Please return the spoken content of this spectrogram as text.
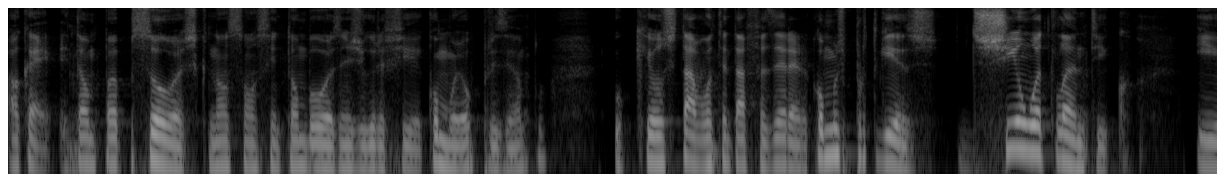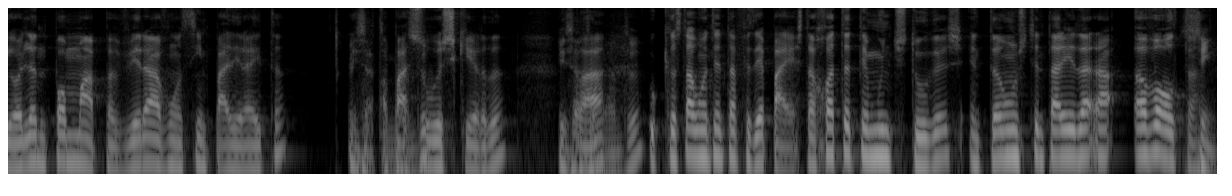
Ok, então para pessoas que não são assim tão boas em geografia como eu, por exemplo, o que eles estavam a tentar fazer era, como os portugueses desciam o Atlântico e olhando para o mapa viravam assim para a direita, para a Exatamente. sua esquerda, pá, Exatamente. o que eles estavam a tentar fazer, pá, esta rota tem muitos tugas, então vamos tentar ir dar a, a volta. Sim,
